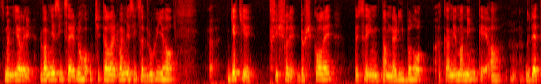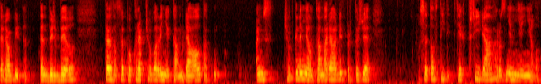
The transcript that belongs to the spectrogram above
jsme měli dva měsíce jednoho učitele, dva měsíce druhého. Děti přišly do školy, teď se jim tam nelíbilo, kam je maminky a kde teda by, ten byt byl, tak zase pokračovali někam dál, tak ani člověk neměl kamarády, protože se to v, tý, v těch třídách hrozně měnilo.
